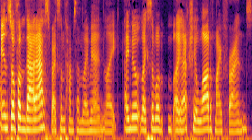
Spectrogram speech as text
and so from that aspect sometimes i'm like man like i know like some of like actually a lot of my friends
